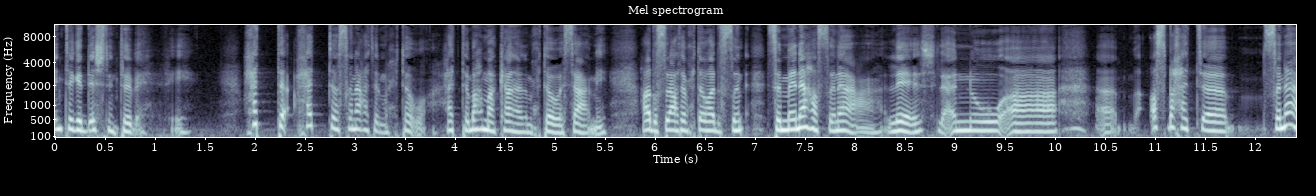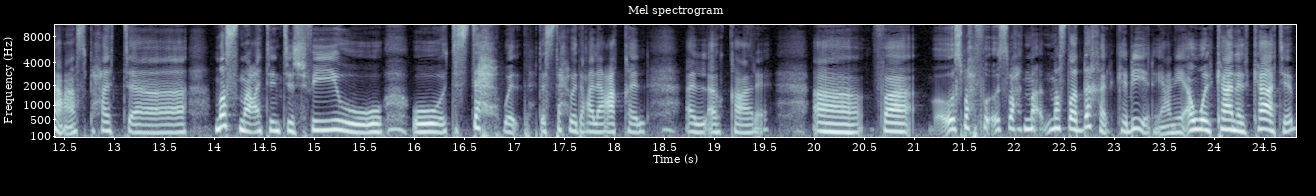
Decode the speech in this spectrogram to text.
أنت قد إيش تنتبه حتى حتى صناعة المحتوى حتى مهما كان المحتوى سامي. هذا صناعة المحتوى هذا الصن... سميناها الصناعة ليش؟ لأنه آآ آآ أصبحت آآ صناعة أصبحت مصنع تنتج فيه وتستحوذ تستحوذ على عقل القارئ. آه فأصبح أصبحت مصدر دخل كبير. يعني أول كان الكاتب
